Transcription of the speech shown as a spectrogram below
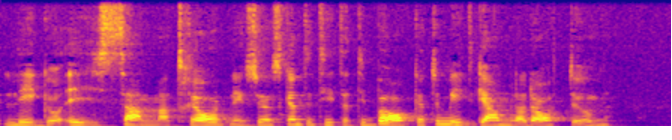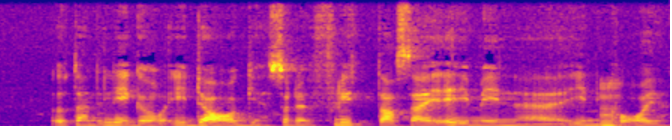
ligger i samma trådning så jag ska inte titta tillbaka till mitt gamla datum utan det ligger idag så det flyttar sig i min eh, inkorg. Mm.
